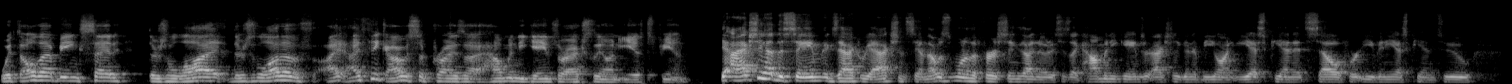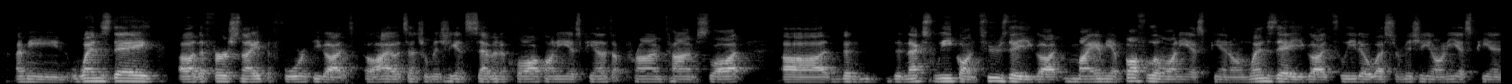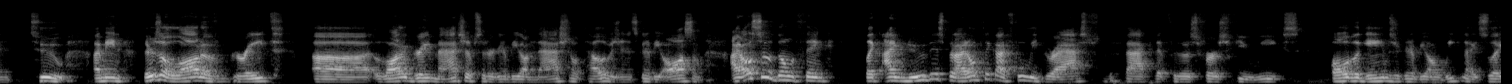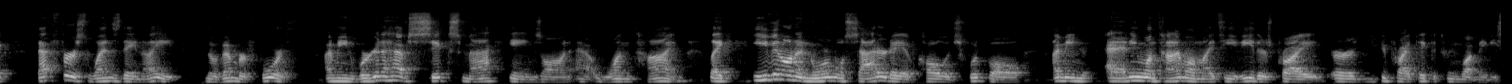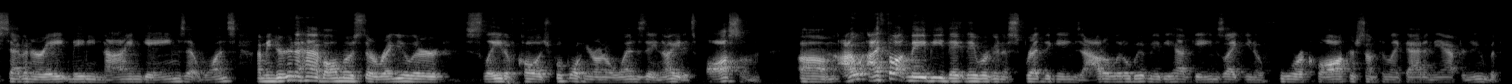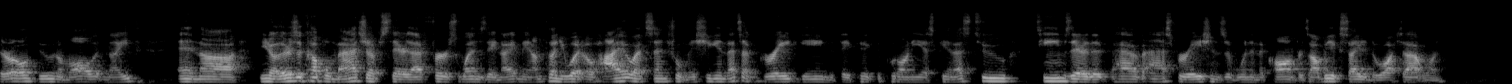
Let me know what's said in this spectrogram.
With all that being said, there's a lot. There's a lot of. I, I think I was surprised at how many games are actually on ESPN. Yeah, I actually had the same exact reaction, Sam. That was one of the first things I noticed is like how many games are actually going to be on ESPN itself or even E ESPN2. I mean, Wednesday, uh, the first night, the fourth, you got Ohio at Central Michigan, seven o'clock on ESPN. That's a prime time slot. Uh, then the next week on Tuesday, you got Miami at Buffalo on ESPN. On Wednesday, you got Toledo, Western Michigan on E ESPN2. I mean, there's a lot of great uh, a lot of great matchups that are going to be on national television. It's going to be awesome. I also don't think, like, I knew this, but I don't think I fully grasped the fact that for those first few weeks, all the games are going to be on weeknights. So, like, that first Wednesday night, November 4th, I mean, we're going to have six MAC games on at one time. Like, even on a normal Saturday of college football, I mean, at any one time on my TV, there's probably, or you could probably pick between what, maybe seven or eight, maybe nine games at once. I mean, you're going to have almost a regular slate of college football here on a Wednesday night. It's awesome. Um, I, I, thought maybe they, they were going to spread the games out a little bit, maybe have games like, you know, four o'clock or something like that in the afternoon, but they're all doing them all at night. And uh, you know, there's a couple matchups there that first Wednesday night, man. I'm telling you what, Ohio at Central Michigan, that's a great game that they picked to put on ESPN. That's two teams there that have aspirations of winning the conference. I'll be excited to watch that one.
